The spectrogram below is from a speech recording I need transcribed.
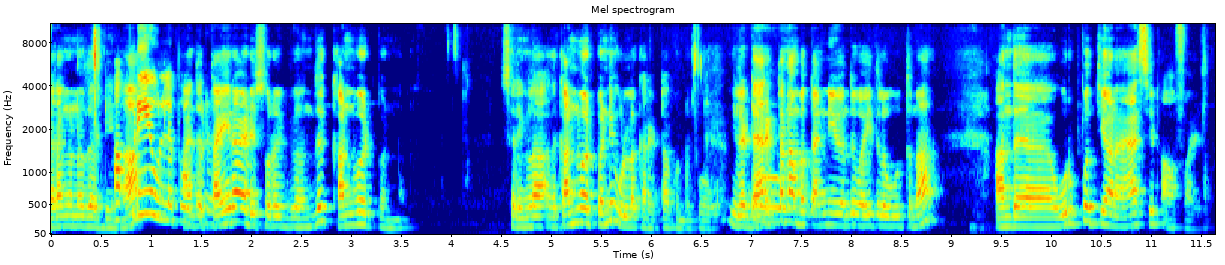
இறங்குனது அப்படின்னா அந்த தைராய்டு சுரப்பி வந்து கன்வெர்ட் பண்ணும். சரிங்களா? அதை கன்வெர்ட் பண்ணி உள்ள கரெக்டாக கொண்டு போகும். இல்லை டைரெக்டாக நம்ம தண்ணி வந்து வயிற்றுல ஊற்றுனா அந்த உற்பத்தியான ஆசிட் ஆஃப் ஆகிடும்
